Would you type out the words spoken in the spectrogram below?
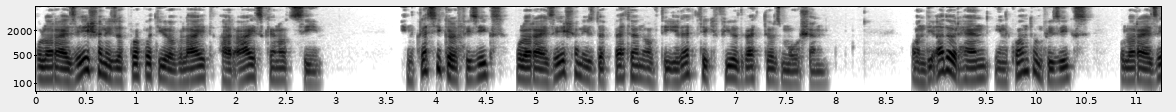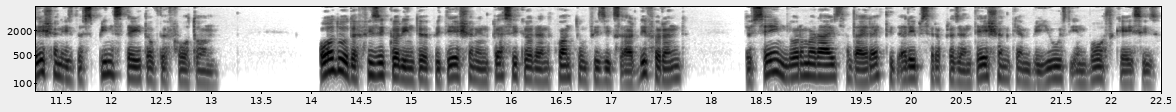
Polarization is a property of light our eyes cannot see. In classical physics, polarization is the pattern of the electric field vector's motion. On the other hand, in quantum physics, polarization is the spin state of the photon. Although the physical interpretation in classical and quantum physics are different, the same normalized directed ellipse representation can be used in both cases.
